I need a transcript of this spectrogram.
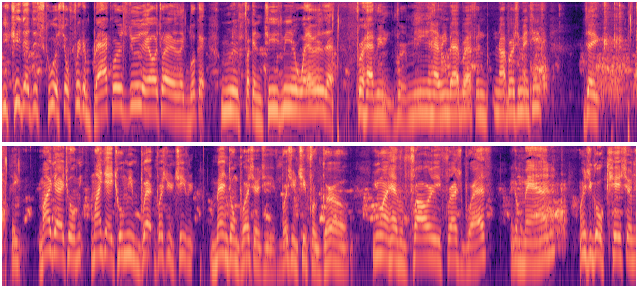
these kids at this school are so freaking backwards, dude. They always try to like look at, mm, fucking tease me or whatever that for having for me having bad breath and not brushing my teeth. It's like, like my dad told me. My dad told me brushing your teeth. Men don't brush their teeth. Brushing your teeth for a girl. You want to have a flowery, fresh breath like a man. Why don't you go kiss him?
